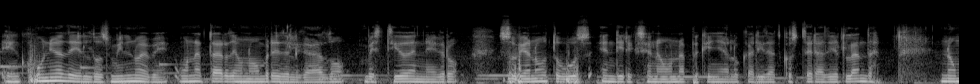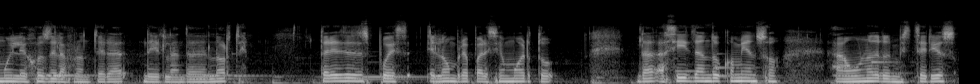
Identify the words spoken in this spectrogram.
En junio del 2009, una tarde un hombre delgado, vestido de negro, subió a un autobús en dirección a una pequeña localidad costera de Irlanda, no muy lejos de la frontera de Irlanda del Norte. Tres días después, el hombre apareció muerto, así dando comienzo a uno de los misterios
